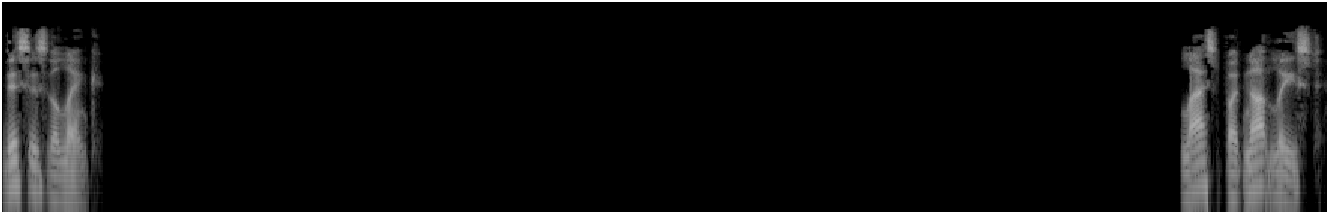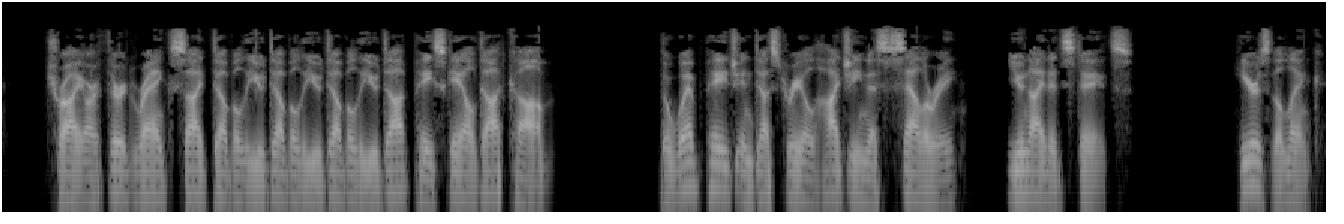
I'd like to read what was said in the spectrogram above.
This is the link. Last but not least, try our third rank site www.payscale.com. The web page Industrial Hygienist Salary, United States. Here's the link.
